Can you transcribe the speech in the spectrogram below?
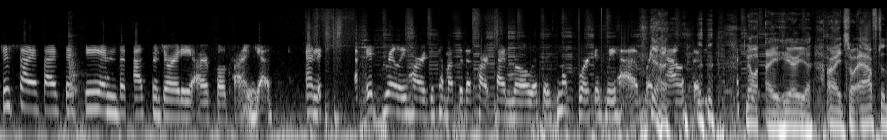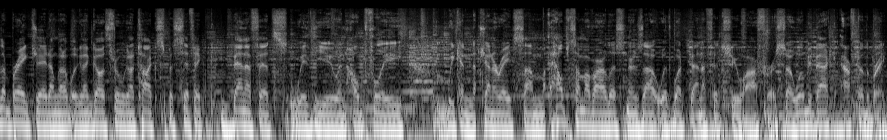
just shy of 550, and the vast majority are full time. Yes, and it's, really hard to come up with a part time role with as much work as we have right Yeah. now. So No, I hear you. All right, so after the break, Jade, I'm gonna we're gonna go through. We're gonna talk specific benefits with you, and hopefully we can generate some help some of our listeners out with what benefits you offer. So we'll be back after the break.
